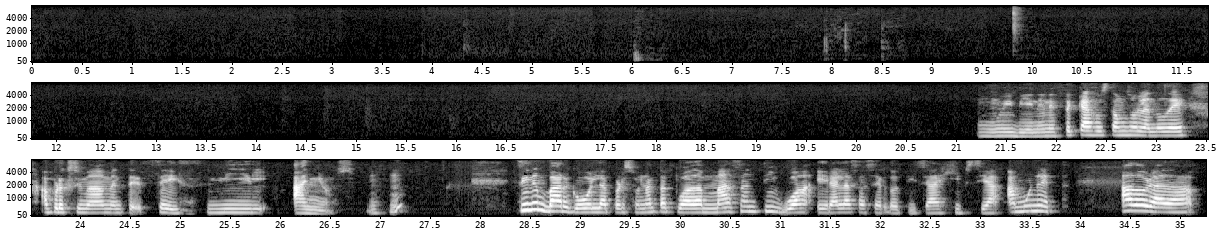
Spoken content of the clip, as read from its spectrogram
Muy bien, en este caso estamos hablando de aproximadamente 6.000 años. Sin embargo, la persona tatuada más antigua era la sacerdotisa egipcia Amunet, adorada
